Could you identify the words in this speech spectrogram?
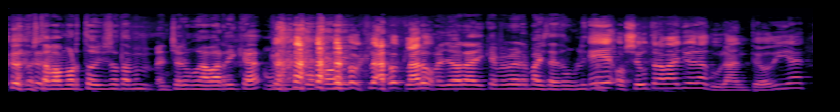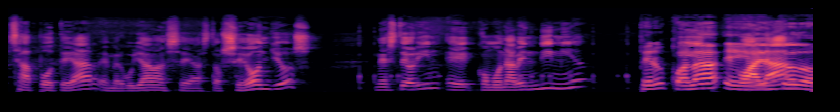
cando estaba morto, iso tamén encheron unha barrica, un claro. Claro, claro. Mellor hai que beber máis de dous litros. E o seu traballo era durante o día chapotear e mergullábanse hasta os xeonllos neste orín eh, como na vendimia pero coalá, eh, coalá dentro do...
